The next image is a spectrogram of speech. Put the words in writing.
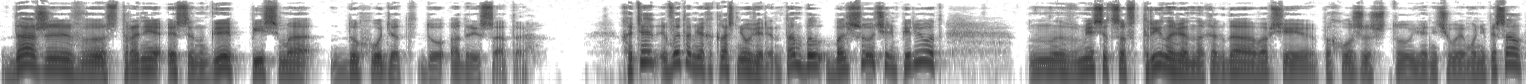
Даже в стране СНГ письма доходят до адресата. Хотя в этом я как раз не уверен. Там был большой очень период, месяцев три, наверное, когда вообще похоже, что я ничего ему не писал,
